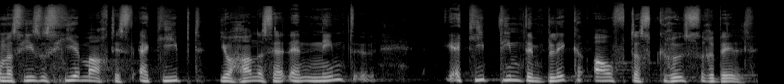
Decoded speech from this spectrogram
Und was Jesus hier macht, ist, er gibt Johannes, er, er nimmt, er gibt ihm den Blick auf das größere Bild,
